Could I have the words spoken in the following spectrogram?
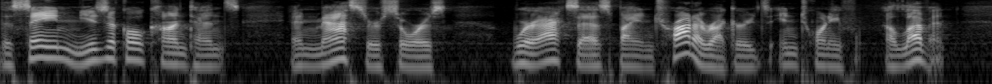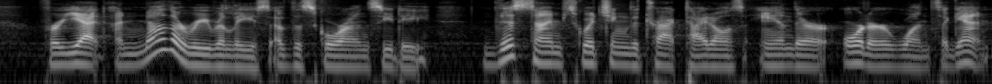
The same musical contents and master source were accessed by Intrada Records in 2011 for yet another re release of the score on CD, this time switching the track titles and their order once again.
